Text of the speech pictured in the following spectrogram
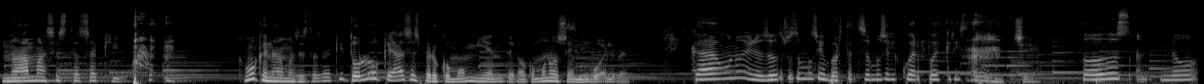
nada más estás aquí. ¿Cómo que nada más estás aquí? Todo lo que haces, pero cómo mienten o cómo nos Sí. envuelven. Y cada uno de nosotros somos importantes, somos el cuerpo de Cristo. Sí. Todos no,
